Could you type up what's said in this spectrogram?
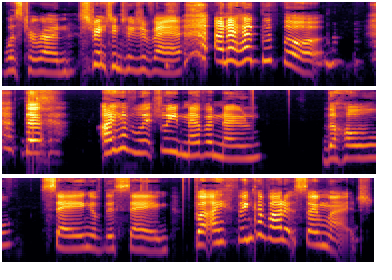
was to run straight into Javert. and I had the thought that I have literally never known the whole saying of this saying, but I think about it so much.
